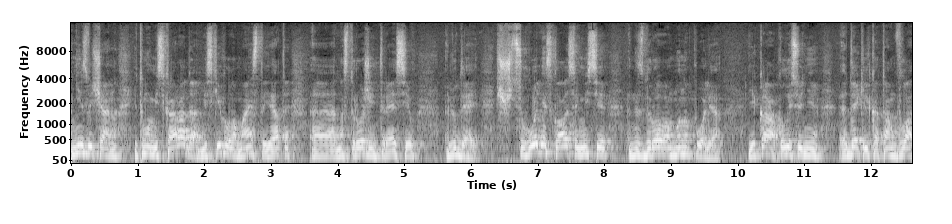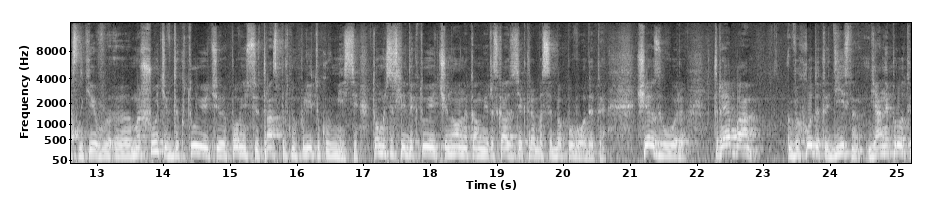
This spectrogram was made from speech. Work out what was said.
Ні, звичайно. І тому міська рада, міський голова має стояти е, на сторожі інтересів людей. Сьогодні склалася в місті нездорова монополія. Яка коли сьогодні е, декілька там власників е, маршрутів диктують повністю транспортну політику в місті, в тому числі диктують чиновникам і розказують, як треба себе поводити. Ще раз говорю, треба виходити дійсно. Я не проти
